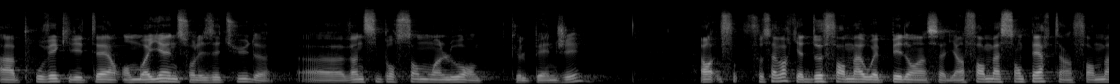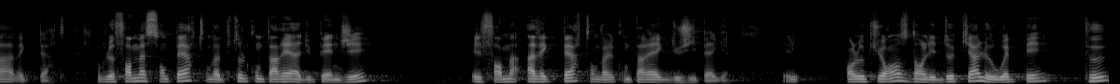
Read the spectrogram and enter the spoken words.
a prouvé qu'il était en moyenne sur les études 26% moins lourd que le PNG, alors, il faut, savoir qu'il y a deux formats WebP dans un seul. Il y a un format sans perte et un format avec perte. Donc, le format sans perte, on va plutôt le comparer à du PNG. Et le format avec perte, on va le comparer avec du JPEG. en l'occurrence, dans les deux cas, le WebP peut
